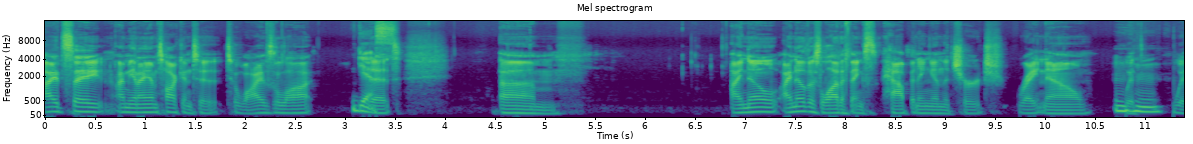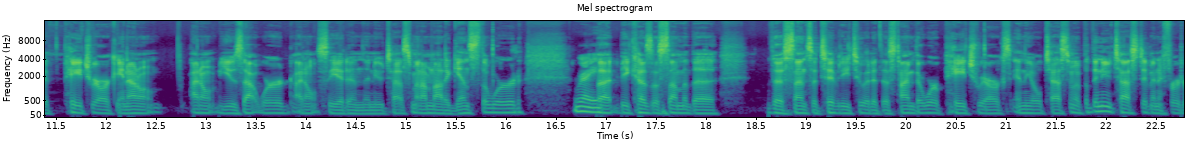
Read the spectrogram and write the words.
I'd say, I mean, I am talking to to wives a lot. Yes. That, um, I know, I know, there's a lot of things happening in the church right now mm-hmm. with with patriarchy, and I don't I don't use that word. I don't see it in the New Testament. I'm not against the word, right? But because of some of the the sensitivity to it at this time. There were patriarchs in the Old Testament, but the New Testament in 1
